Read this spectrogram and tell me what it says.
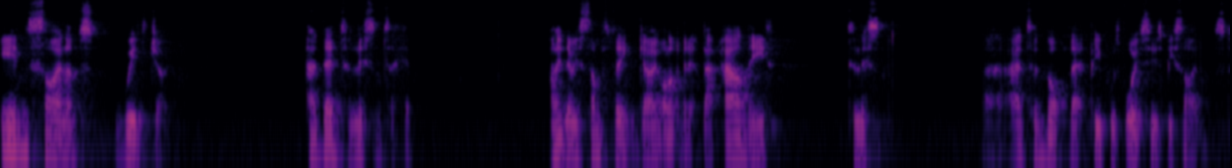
in silence with Job and then to listen to him. I think there is something going on at the minute about our need to listen uh, and to not let people's voices be silenced.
